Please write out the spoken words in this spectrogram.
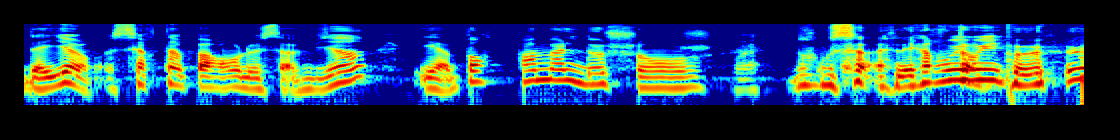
D'ailleurs, certains parents le savent bien et apportent pas mal de change. Ouais. Donc ça alerte Oui, un oui. peu.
